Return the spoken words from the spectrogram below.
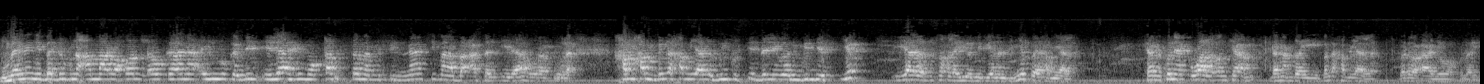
mu mel ni ni Badr ibn Ammar waxoon law kaana ilmuka bil ilahi muqassaman fi nnaasi ma baasa al ilahu rasula xam-xam bi nga xam yàlla buñ ko séddale woon mbindeef yépp yàlla du soxla yónni yonent ñëpp ay xam yàlla kenn ku nekk wàll ba nga ca am dana doy ba nga xam yàlla ba doo aajo woo ko doy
